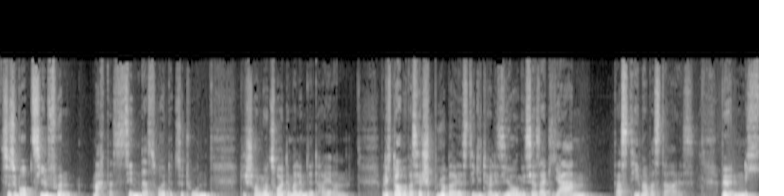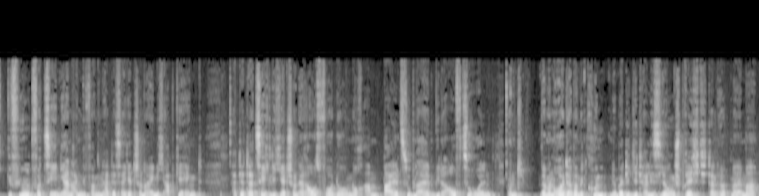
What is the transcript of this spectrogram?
Ist das überhaupt zielführend? Macht das Sinn, das heute zu tun? Das schauen wir uns heute mal im Detail an. Weil ich glaube, was ja spürbar ist, Digitalisierung ist ja seit Jahren das Thema, was da ist. Wer nicht gefühlt vor zehn Jahren angefangen hat, ist ja jetzt schon eigentlich abgehängt, hat ja tatsächlich jetzt schon Herausforderungen, noch am Ball zu bleiben, wieder aufzuholen. Und wenn man heute aber mit Kunden über Digitalisierung spricht, dann hört man immer,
